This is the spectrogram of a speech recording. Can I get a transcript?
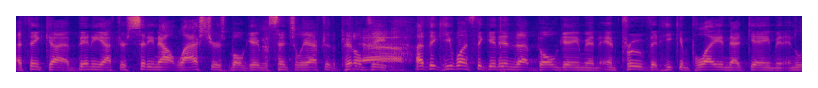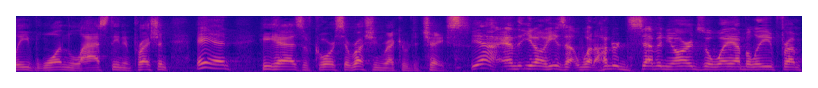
I think uh, Benny, after sitting out last year's bowl game, essentially after the penalty, yeah. I think he wants to get into that bowl game and, and prove that he can play in that game and, and leave one lasting impression. And he has, of course, a rushing record to chase. Yeah, and you know he's at, what 107 yards away, I believe, from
